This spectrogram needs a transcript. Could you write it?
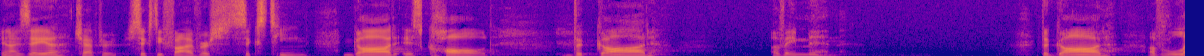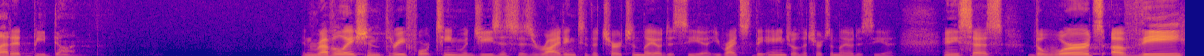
in Isaiah chapter 65, verse 16, God is called the God of amen, the God of let it be done. In Revelation 3:14 when Jesus is writing to the church in Laodicea, he writes to the angel of the church in Laodicea, and he says, "The words of the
